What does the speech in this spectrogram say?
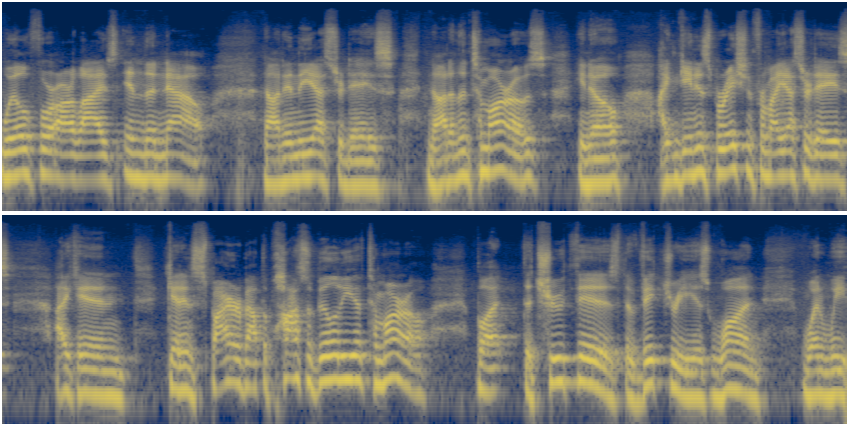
will for our lives in the now, not in the yesterdays, not in the tomorrows. You know, I can gain inspiration from my yesterdays. I can get inspired about the possibility of tomorrow. But the truth is, the victory is won when we,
